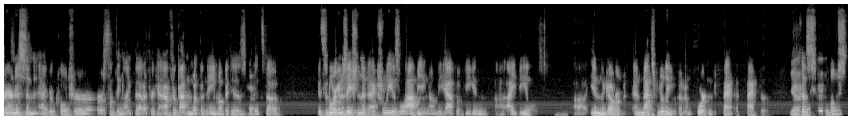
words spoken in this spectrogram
Fairness in Agriculture or something like that. I forget I've forgotten what the name of it is, but it's uh, it's an organization that actually is lobbying on behalf of vegan uh, ideals uh, in the government, and that's really an important fa- factor Yeah, because most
